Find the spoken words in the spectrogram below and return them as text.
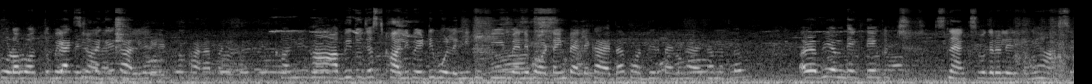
थोड़ा बहुत तो पेट में वैक्सीन जाना लगे खाली पेट तो खाना पड़ेगा। खाली हाँ अभी तो जस्ट खाली पेट ही बोलेंगे क्योंकि मैंने बहुत टाइम पहले खाया था बहुत देर पहले खाया था मतलब। और अभी हम देखते हैं कुछ स्नैक्स वगैरह ले लेंगे यहाँ से।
